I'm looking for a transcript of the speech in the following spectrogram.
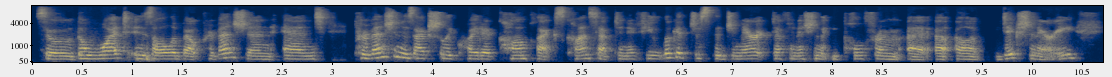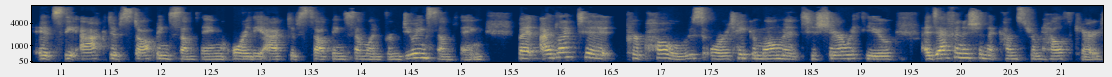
So the what is all about prevention and prevention is actually quite a complex concept. And if you look at just the generic definition that you pull from a, a, a, dictionary, it's the act of stopping something or the act of stopping someone from doing something. But I'd like to propose or take a moment to share with you a definition that comes from healthcare.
